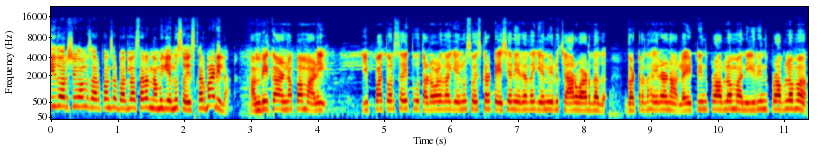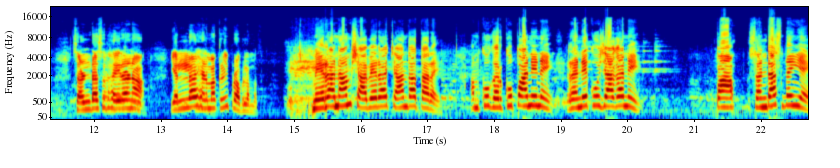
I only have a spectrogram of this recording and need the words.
ಐದು ವರ್ಷಗೊಮ್ಮೆ ಸರ್ಪಂಚರು ಬದಲಾಸ್ತಾರ ನಮಗೇನು ಸೋಯಿಸ್ಕಾರ ಮಾಡಿಲ್ಲ. ಅಂಬಿಕಾ ಅಣ್ಣಪ್ಪ ಮಾಳಿ ಇಪ್ಪತ್ತು ವರ್ಷ ಆಯ್ತು ತಡವಳದಾಗ ಏನು ಸೋಯಿಸ್ಕರ ಟೇಷನ್ ಏರಿಯಾದಾಗ ಏನು ಇಲ್ಲ ಚಾರ್ ವಾರ್ಡ್ದಾಗ ಗಟ್ರದ ಹೈರಾಣ ಲೈಟಿಂದ ಪ್ರಾಬ್ಲಮ್ ನೀರಿಂದ ಪ್ರಾಬ್ಲಮ್ ಸಂಡಸದ ಹೈರಾಣ. ಎಲ್ಲ ಹೆಣ್ಮಕ್ಳಿಗೆ ಪ್ರಾಬ್ಲಮ್ ಅದು मेरा नाम शाबेरा चांद अतार है हमको घर को पानी नहीं रहने को जगह नहीं पा संडास नहीं है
